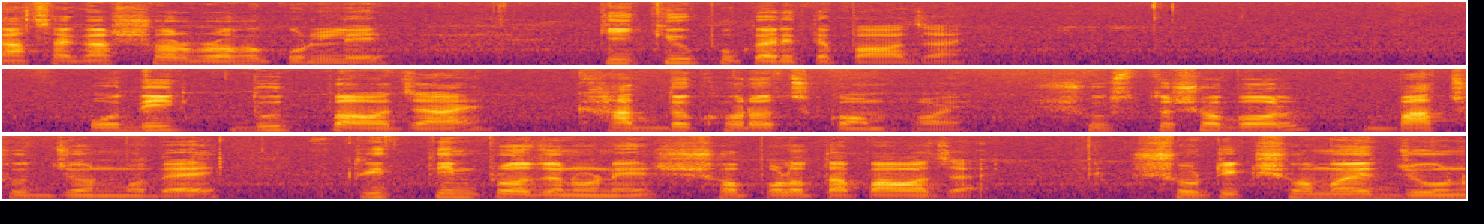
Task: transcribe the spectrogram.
কাঁচা ঘাস সরবরাহ করলে কি কি উপকারিতা পাওয়া যায়? অধিক দুধ পাওয়া যায়, খাদ্য খরচ কম হয়, সুস্থ সবল, বাছুর জন্ম দেয়, কৃত্রিম প্রজননে সফলতা পাওয়া যায়। সঠিক সময়ে যৌন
